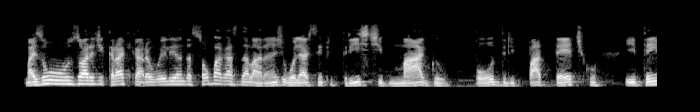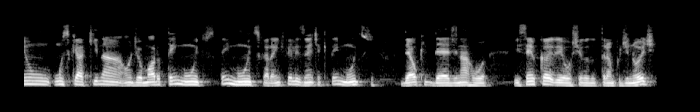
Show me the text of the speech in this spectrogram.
Mas o usuário de crack, cara, ele anda só o bagaço da laranja, o olhar sempre triste, magro, podre, patético. E tem um, uns que aqui na onde eu moro tem muitos, tem muitos, cara. Infelizmente aqui tem muitos Walking Dead na rua. E sempre que eu chego do trampo de noite,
